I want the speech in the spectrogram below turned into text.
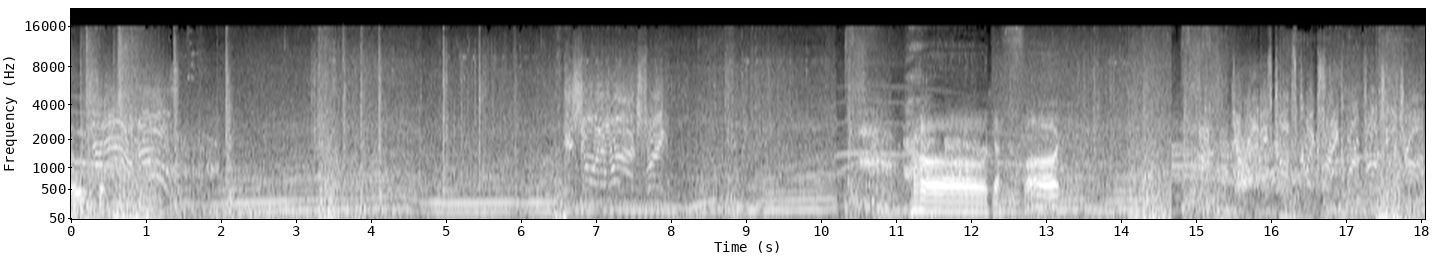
Oh shit. It's you and them rides, Frank. Oh, get fucked. Get rid of these cops quick, Frank. We're approaching the drop.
